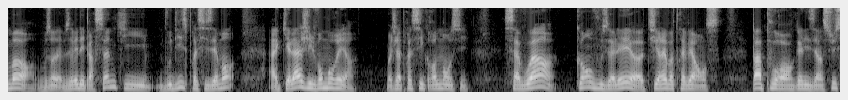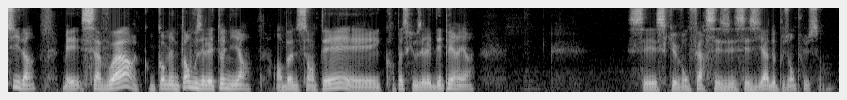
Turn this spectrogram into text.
mort. Vous, avez des personnes qui vous disent précisément à quel âge ils vont mourir. Moi j'apprécie grandement aussi. Savoir quand vous allez euh, tirer votre révérence. Pas pour organiser un suicide, hein, mais savoir combien de temps vous allez tenir en bonne santé et quand est-ce que vous allez dépérir. C'est ce que vont faire ces, ces IA de plus en plus. Hein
